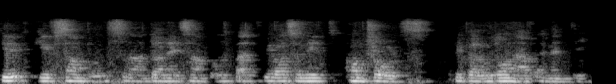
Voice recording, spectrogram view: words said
give, give samples, uh, donate samples, but we also need controls, people who don't have MND,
